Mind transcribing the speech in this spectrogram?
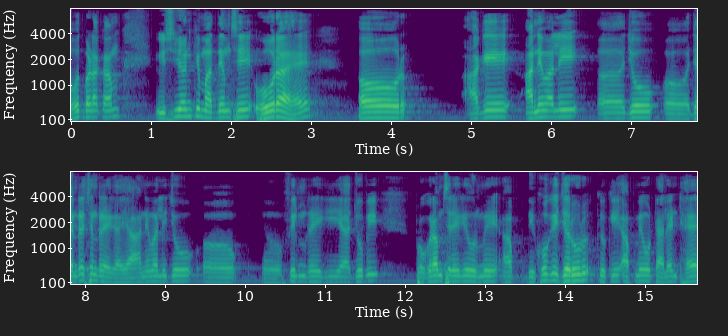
बहुत बड़ा काम यूसीएन के माध्यम से हो रहा है। और आगे आने वाली जो जनरेशन रहेगा या आने वाली जो फ़िल्म रहेगी या जो भी प्रोग्राम्स रहेंगे, उनमें आप देखोगे ज़रूर क्योंकि आप में वो टैलेंट है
